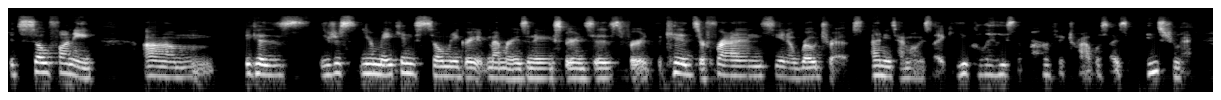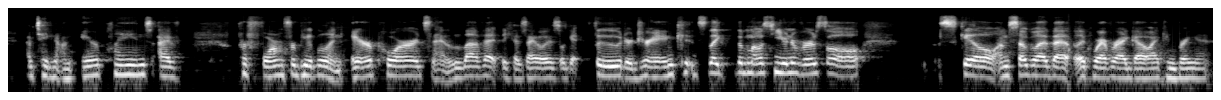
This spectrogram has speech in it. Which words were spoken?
It's so funny. Um, because you're just you're making so many great memories and experiences for the kids or friends you know road trips anytime i was like ukulele is the perfect travel size instrument I've taken it on airplanes. I've performed for people in airports, and I love it because I always will get food or drink. It's like the most universal skill. I'm so glad that like wherever I go, I can bring it.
